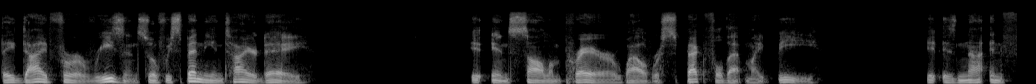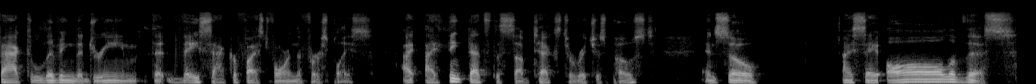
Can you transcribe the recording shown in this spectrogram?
they died for a reason. So if we spend the entire day in solemn prayer, while respectful that might be, it is not in fact living the dream that they sacrificed for in the first place. I, I think that's the subtext to Rich's post. And so I say all of this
